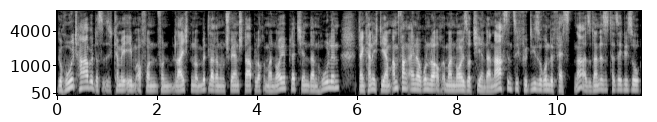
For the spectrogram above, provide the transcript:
geholt habe, das ist, ich kann mir eben auch von, von leichten und mittleren und schweren Stapel auch immer neue Plättchen dann holen. Dann kann ich die am Anfang einer Runde auch immer neu sortieren. Danach sind sie für diese Runde fest. Ne? Also dann ist es tatsächlich so,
